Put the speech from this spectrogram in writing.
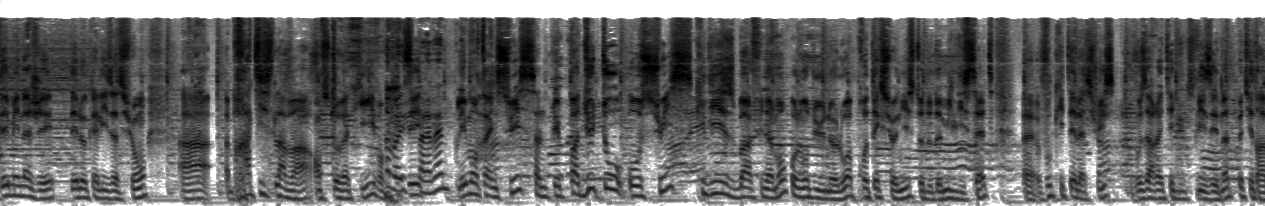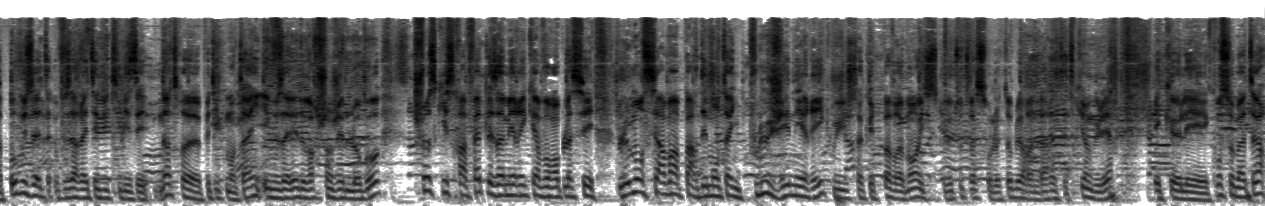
déménager, délocalisation à Bratislava, en Slovaquie. Ils vont Ah bah, c'est quitter pas la même. les montagnes suisses. Ça ne plaît pas du tout aux Suisses qui disent, bah, finalement, qu'au d'une loi protectionniste de 2017, euh, vous quittez la Suisse, vous arrêtez d'utiliser notre petit drapeau, vous, êtes, vous arrêtez d'utiliser notre petite montagne et vous allez devoir changer de logo. Chose qui sera faite, les Américains vont remplacer le Mont Cervin par des montagnes plus génériques, mais ils ne s'inquiètent pas vraiment, ils de toute façon le Toblerone va rester triangulaire et que les consommateurs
